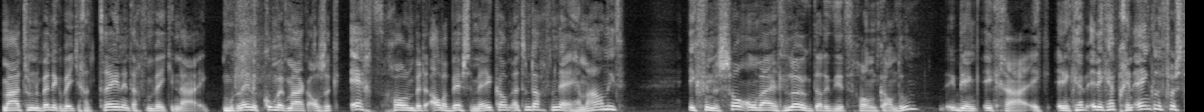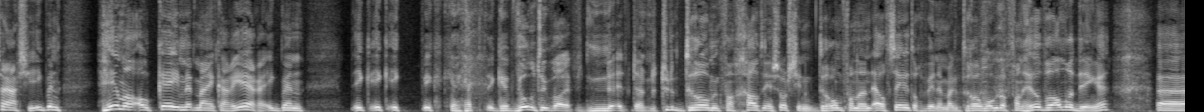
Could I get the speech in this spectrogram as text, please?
Maar toen ben ik een beetje gaan trainen en dacht van, weet je, nou, ik moet alleen een comeback maken als ik echt gewoon bij de allerbeste mee kan. En toen dacht ik van, nee, helemaal niet. Ik vind het zo onwijs leuk dat ik dit gewoon kan doen. Ik denk, ik ga, ik, en ik heb, en ik heb geen enkele frustratie. Ik ben helemaal oké met mijn carrière. Ik ben, ik, ik, ik, ik, ik, heb, ik wil natuurlijk wel... Natuurlijk droom ik van goud in Sochi. En ik droom van een toch winnen. Maar ik droom ook nog van heel veel andere dingen. Uh,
